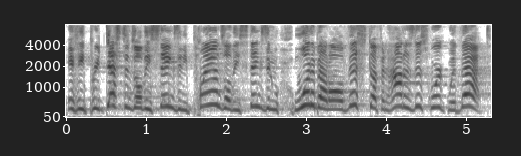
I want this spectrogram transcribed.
if He predestines all these things and He plans all these things, then what about all this stuff and how does this work with that?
